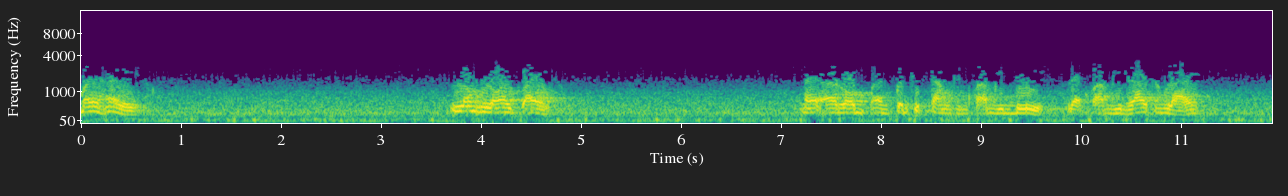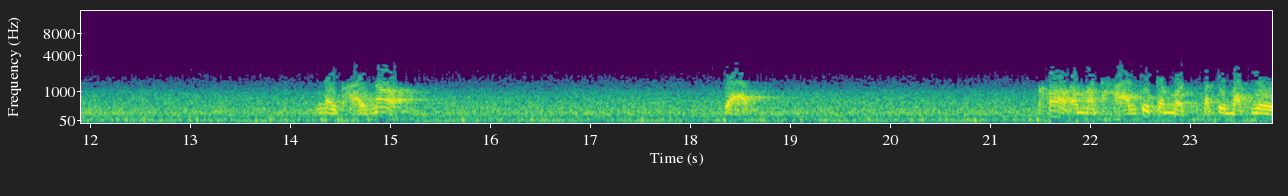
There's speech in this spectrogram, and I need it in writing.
ไม่ให้ล่องลอยไป ในอารมณ์อันเป็นทิศทางแห่งความยินดี และความยินร้ายทั้งหลาย ในภายนอก จาก ข้อกรรมฐานที่กำหนดปฏิบัติอยู่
